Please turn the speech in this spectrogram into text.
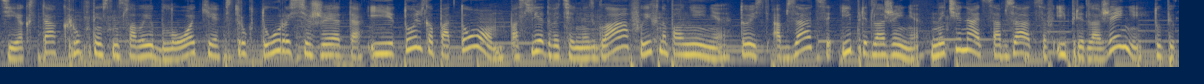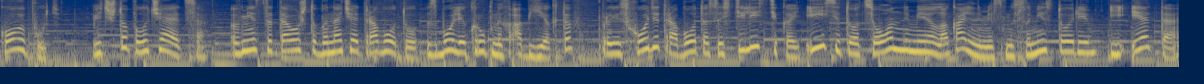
текста, крупные смысловые блоки, структура сюжета, и только потом последовательность глав и их наполнение, то есть абзацы и предложения. Начинать с абзацев и предложений – тупиковый путь. Ведь что получается? Вместо того, чтобы начать работу с более крупных объектов, происходит работа со стилистикой и ситуационными локальными смыслами истории. И это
